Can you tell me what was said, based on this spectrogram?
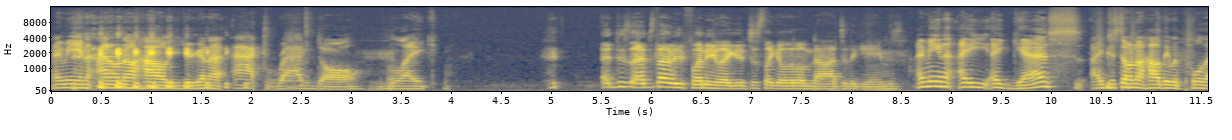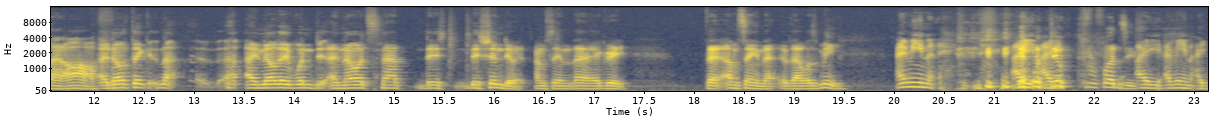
I mean, I don't know how you're gonna act ragdoll. Like, I just I just thought it'd be funny, like it's just like a little nod to the games. I mean, I I guess I just don't know how they would pull that off. I don't think. Not, I know they wouldn't. Do, I know it's not. They they shouldn't do it. I'm saying that I agree. But I'm saying that if that was me, I mean, I, I do I, it for funsies. I I mean, I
